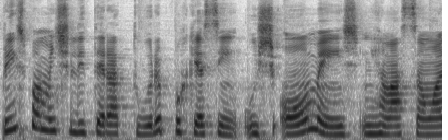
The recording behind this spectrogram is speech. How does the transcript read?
principalmente literatura, porque, assim, os homens, em relação à,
